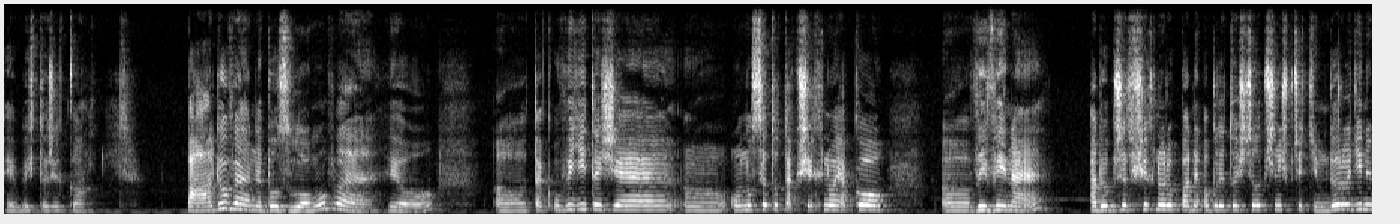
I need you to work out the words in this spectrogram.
jak bych to řekla, pádové nebo zlomové, jo, uh, tak uvidíte, že uh, ono se to tak všechno jako uh, vyvine a dobře všechno dopadne a bude to ještě lepší než předtím. Do rodiny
